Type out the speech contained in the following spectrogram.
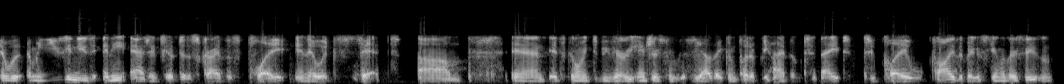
it was. I mean, you can use any adjective to describe this play, and it would fit. Um, and it's going to be very interesting to see how they can put it behind them tonight to play probably the biggest game of their season.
